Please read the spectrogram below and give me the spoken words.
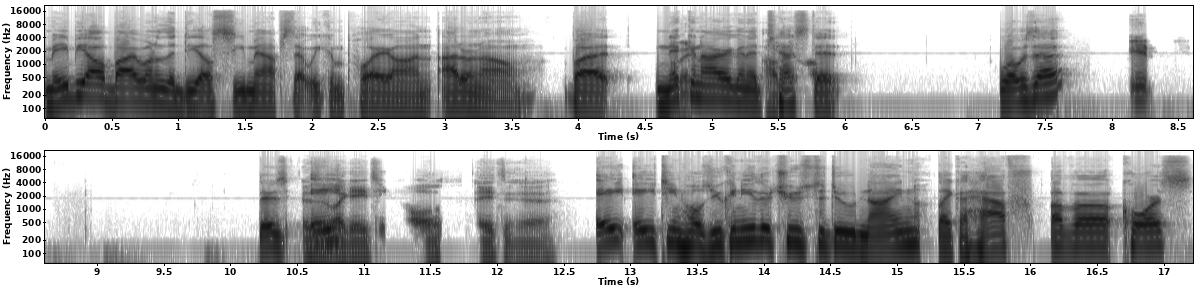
Maybe I'll buy one of the DLC maps that we can play on. I don't know, but Nick many- and I are gonna test it. What was that? It There's Is eight it like 18 holes? 18, yeah. eight 18 holes. You can either choose to do nine, like a half of a course,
